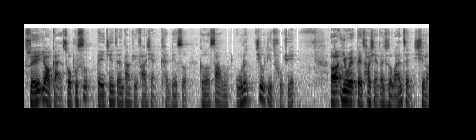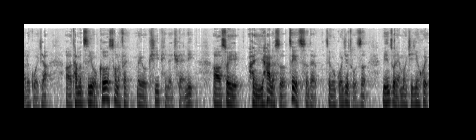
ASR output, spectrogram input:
谁要敢说不是，北京政当局发现肯定是格杀无无论，就地处决。啊，因为北朝鲜那就是完整洗脑的国家啊，他们只有歌颂的份，没有批评的权利啊。所以很遗憾的是，这次的这个国际组织民主联盟基金会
